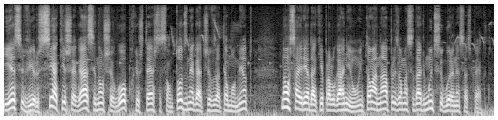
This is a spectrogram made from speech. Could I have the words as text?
e esse vírus, se aqui chegasse, não chegou, porque os testes são todos negativos até o momento, não sairia daqui para lugar nenhum. Então Anápolis é uma cidade muito segura nesse aspecto.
